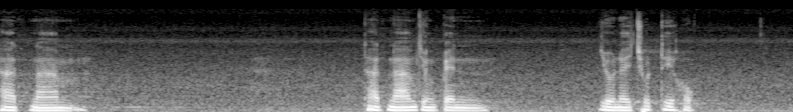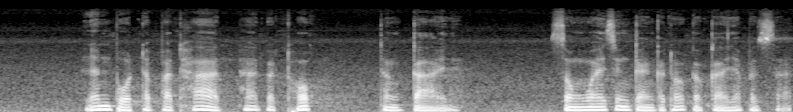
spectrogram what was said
ธาตุน้ำ ธาตุน้ำจึงเป็นอยู่ในชุดที่หกนั้นโพธปธาตุธาตุกระทบทางกาย ทรงไว้ซึ่งการกระทบกับกายประสาท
